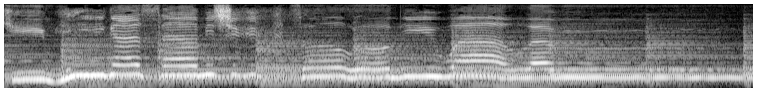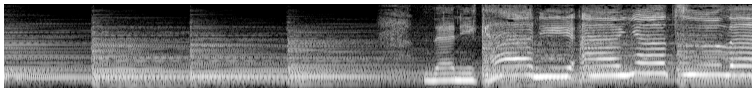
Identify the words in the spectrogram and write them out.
君が寂しそ何かに操られ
